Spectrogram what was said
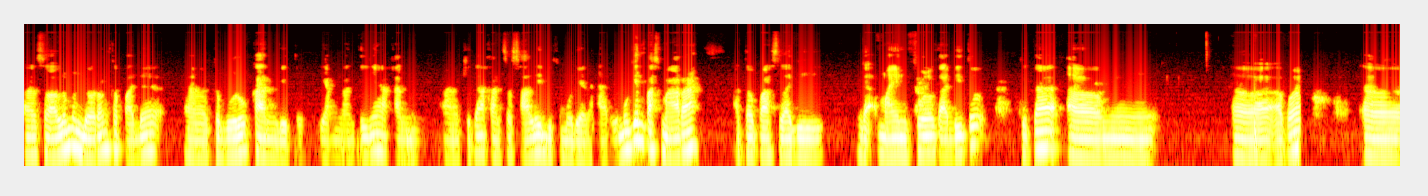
uh, selalu mendorong kepada uh, keburukan gitu yang nantinya akan uh, kita akan sesali di kemudian hari. Mungkin pas marah atau pas lagi nggak mindful tadi tuh kita um, uh, apa uh,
